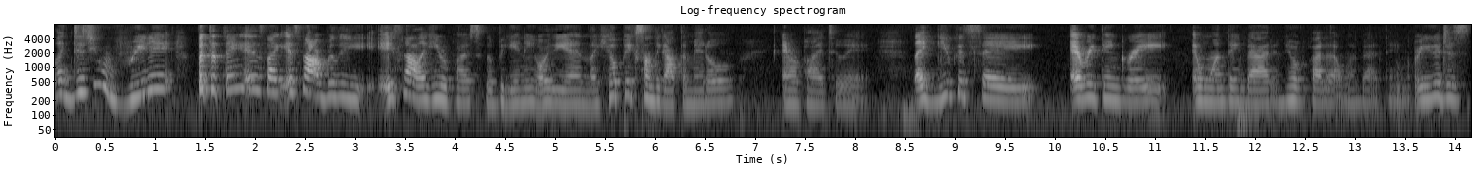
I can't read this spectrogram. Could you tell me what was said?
Like did you read it? But the thing is like it's not really it's not like he replies to the beginning or the end. Like he'll pick something out the middle and reply to it. Like you could say everything great and one thing bad and he'll reply to that one bad thing. Or you could just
